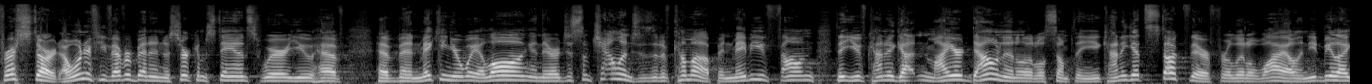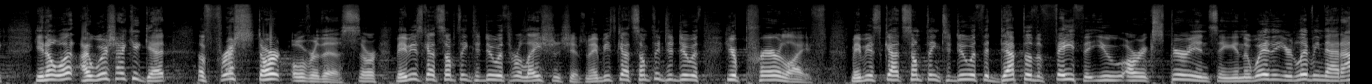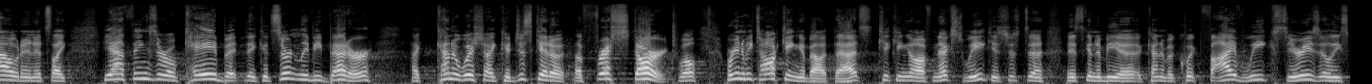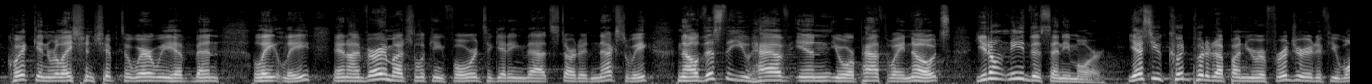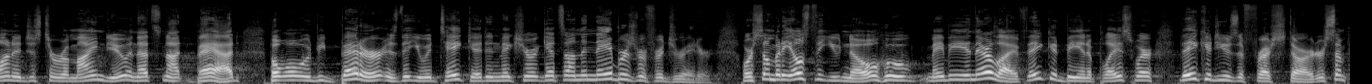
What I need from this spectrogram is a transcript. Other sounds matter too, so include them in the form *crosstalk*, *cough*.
Fresh start. I wonder if you've ever been in a circumstance where you have, have been making your way along and there are just some challenges that have come up, and maybe you've found that you've kind of gotten mired down in a little something. You kind of get stuck there for a little while, and you'd be like, you know what? I wish I could get a fresh start over this. Or maybe it's got something to do with relationships. Maybe it's got something to do with your prayer life. Maybe it's got something to do with the depth of the faith that you are experiencing and the way that you're living that out. And it's like, yeah, things are okay, but they could certainly certainly be better. I kind of wish I could just get a, a, fresh start. Well, we're going to be talking about that kicking off next week. It's just a, it's going to be a kind of a quick five week series, at least quick in *laughs* relationship to where we have been lately. And I'm very much looking forward to getting that started next week. Now, this that you have in your pathway notes, you don't need this anymore. Yes, you could put it up on your refrigerator if you wanted, just to remind you, and that's not bad. But what would be better is that you would take it and make sure it gets on the neighbor's refrigerator or somebody else that you know who maybe in their life they could be in a place where they could use a fresh start or some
